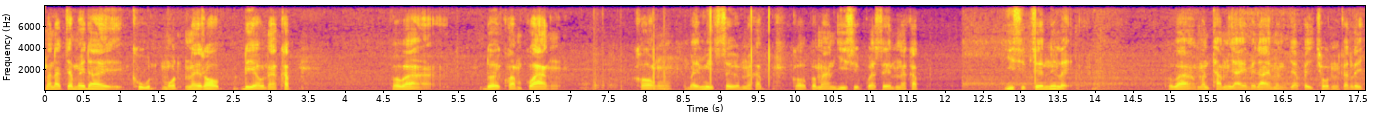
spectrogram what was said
มันอาจจะไม่ได้ขูดหมดในรอบเดียวนะครับ เพราะว่าด้วยความกว้างของใบมีดเสริมนะครับ ก็ประมาณ 20 กว่าเซนนะครับ 20เซนนี่แหละ เพราะว่ามันทำใหญ่ไม่ได้มันจะไปชนกับเหล็ก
